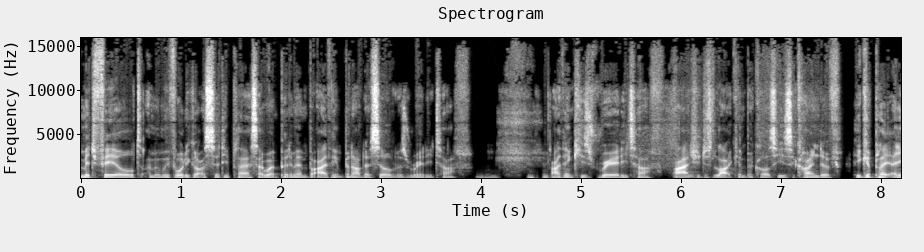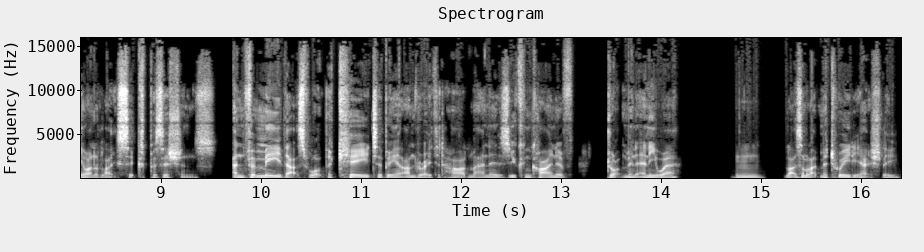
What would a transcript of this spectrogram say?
midfield, I mean, we've already got a City player, so I won't put him in. But I think Bernardo Silva is really tough. I think he's really tough. I actually just like him because he's a kind of he could play any one of like six positions, and for me, that's what the key to being an underrated hard man is. You can kind of drop them in anywhere, Mm. like someone like Matuidi actually.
